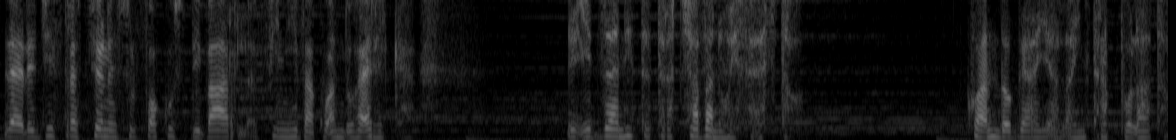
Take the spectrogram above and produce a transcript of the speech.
La registrazione sul focus di Varl finiva quando Erika... Gli Zenith tracciavano Efesto. Quando Gaia l'ha intrappolato,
